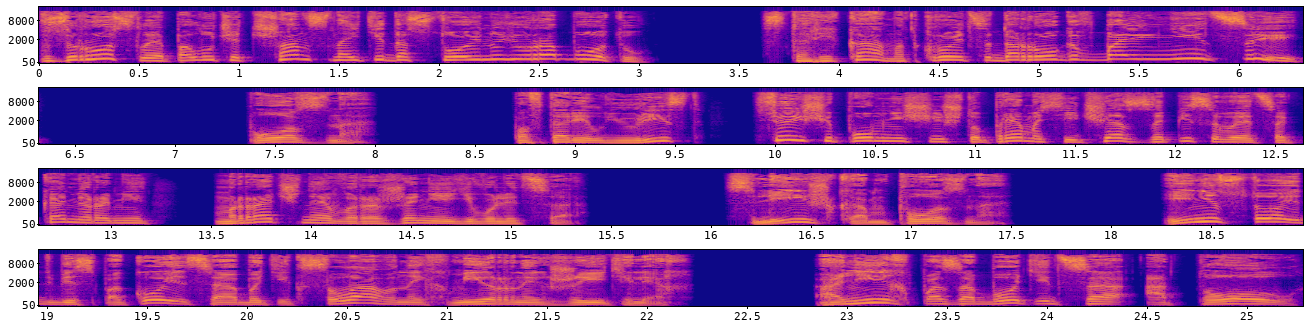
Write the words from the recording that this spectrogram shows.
Взрослые получат шанс найти достойную работу. Старикам откроется дорога в больницы!» «Поздно», — повторил юрист, все еще помнящий, что прямо сейчас записывается камерами мрачное выражение его лица. «Слишком поздно. И не стоит беспокоиться об этих славных мирных жителях. О них позаботится Атолл.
